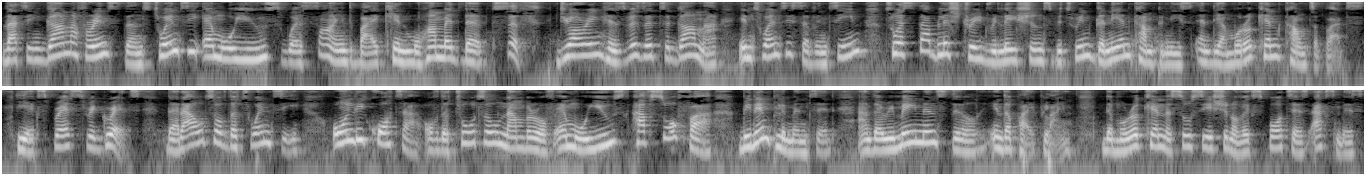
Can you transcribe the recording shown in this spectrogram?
that in Ghana, for instance, 20 MOUs were signed by King Mohammed VI during his visit to Ghana in 2017 to establish trade relations between Ghanaian companies and their Moroccan counterparts. He expressed regret that out of the 20, only quarter of the total number of MOUs have so far been implemented and the remaining still in the pipeline. The Moroccan Association of Exporters, ASMEX,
